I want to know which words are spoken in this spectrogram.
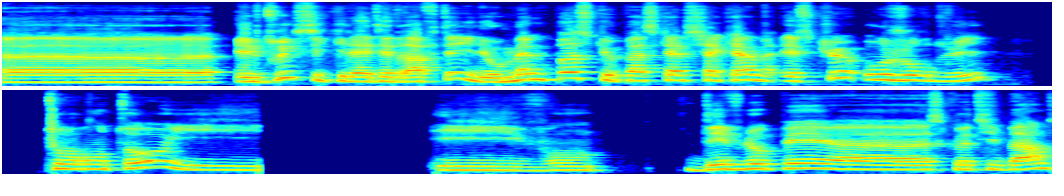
Euh, et le truc, c'est qu'il a été drafté, il est au même poste que Pascal Siakam. Est-ce que aujourd'hui, Toronto, ils, ils vont développer euh, Scotty Barnes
